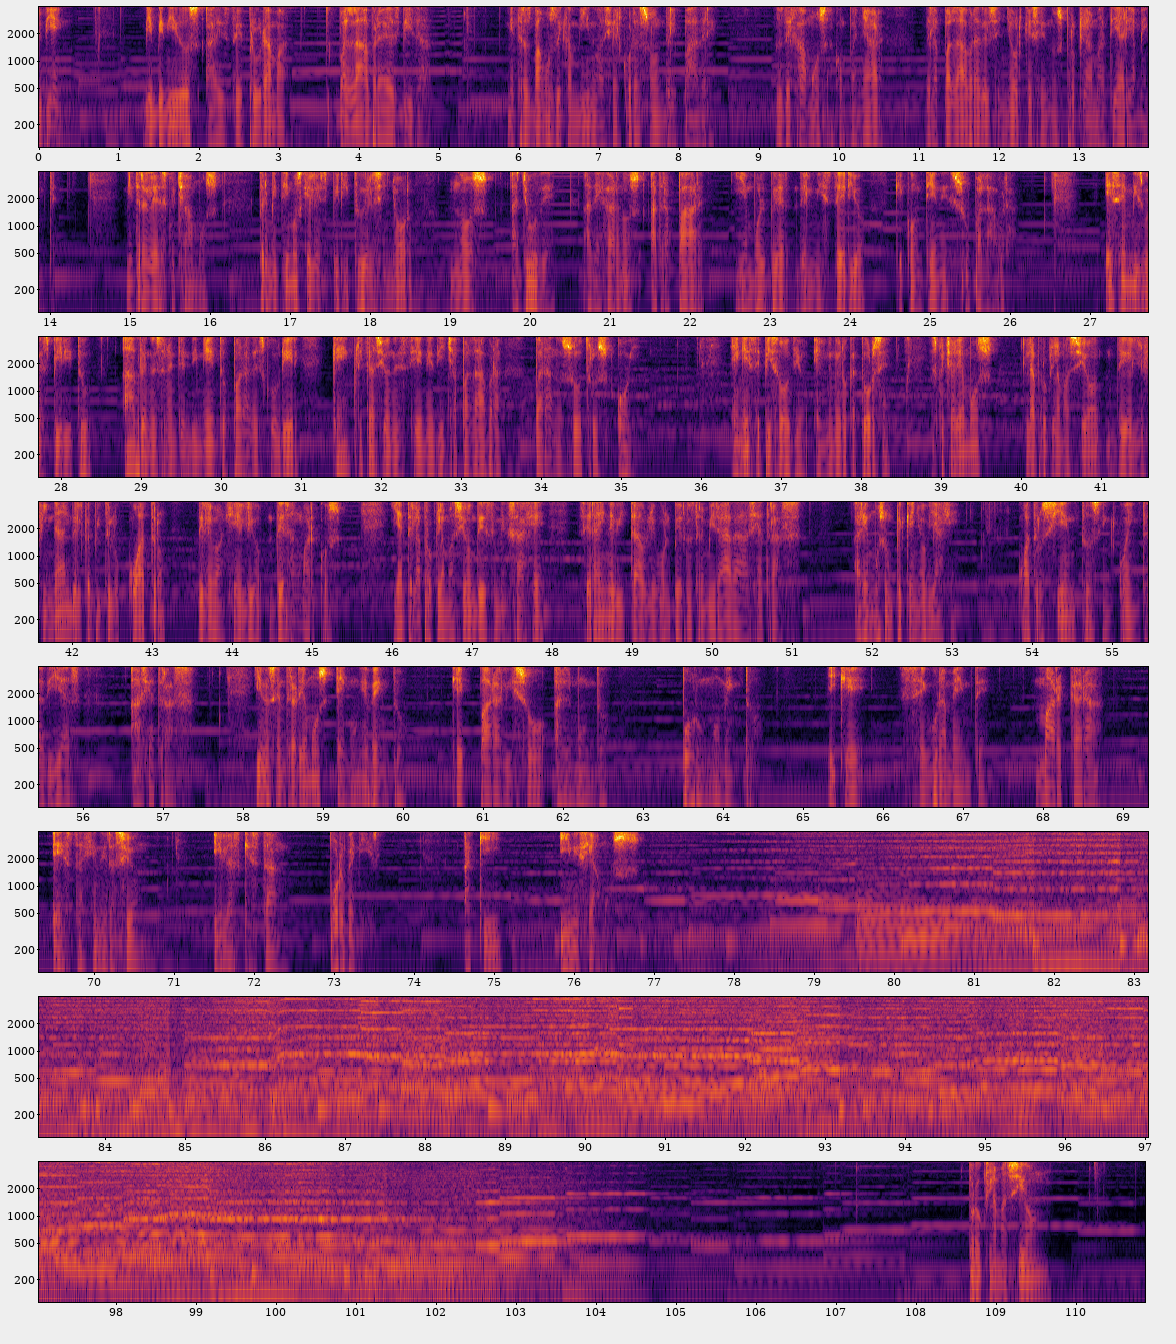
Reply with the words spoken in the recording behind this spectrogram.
y bien. Bienvenidos a este programa, Tu palabra es vida. Mientras vamos de camino hacia el corazón del Padre, nos dejamos acompañar de la palabra del Señor que se nos proclama diariamente. Mientras la escuchamos, permitimos que el Espíritu del Señor nos ayude a dejarnos atrapar y envolver del misterio que contiene su palabra. Ese mismo Espíritu abre nuestro entendimiento para descubrir qué implicaciones tiene dicha palabra para nosotros hoy. En este episodio, el número 14, escucharemos la proclamación del final del capítulo 4 del Evangelio de San Marcos. Y ante la proclamación de este mensaje, será inevitable volver nuestra mirada hacia atrás. Haremos un pequeño viaje, 450 días hacia atrás y nos centraremos en un evento que paralizó al mundo por un momento y que seguramente marcará esta generación y las que están por venir. Aquí iniciamos.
